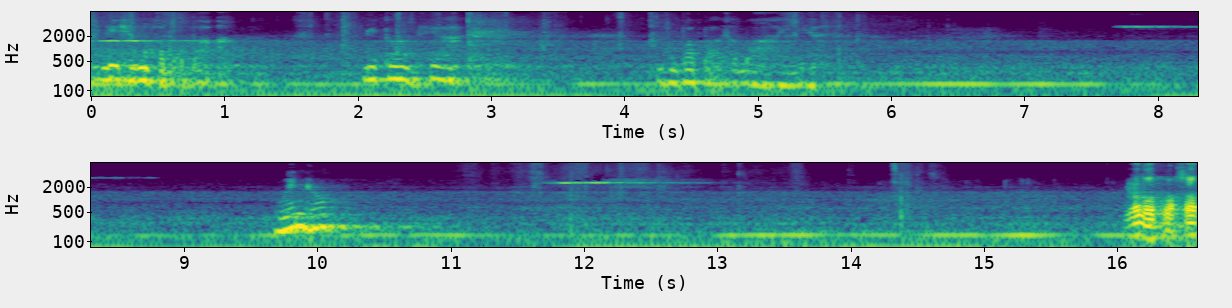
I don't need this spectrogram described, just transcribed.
Hindi siya makababa. Ditunsya ng baba sa bahay niya. Winrock. Ano po, sa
